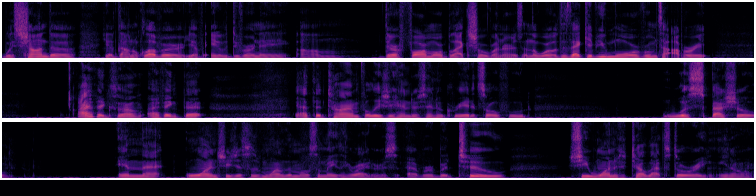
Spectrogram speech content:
with Shonda, you have Donald Glover, you have Ava DuVernay. Um, there are far more black showrunners in the world. Does that give you more room to operate? I think so. I think that at the time, Felicia Henderson, who created Soul Food, was special in that one, she just is one of the most amazing writers ever, but two, she wanted to tell that story, you know,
